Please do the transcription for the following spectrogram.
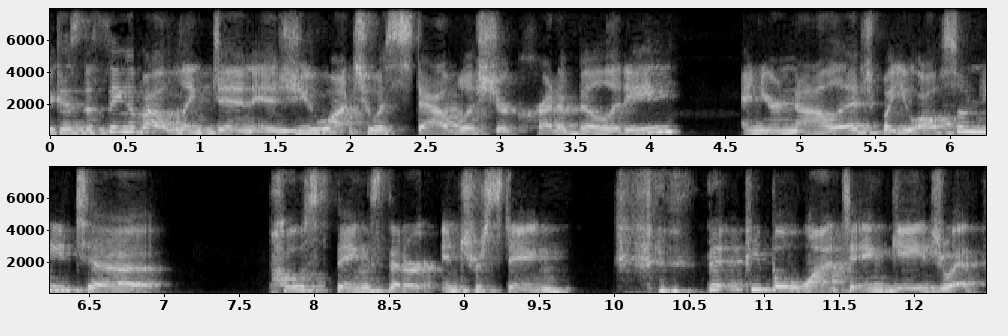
because the thing about LinkedIn is you want to establish your credibility and your knowledge, but you also need to post things that are interesting that people want to engage with.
